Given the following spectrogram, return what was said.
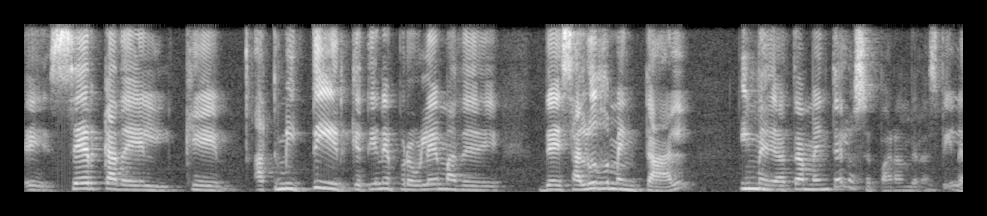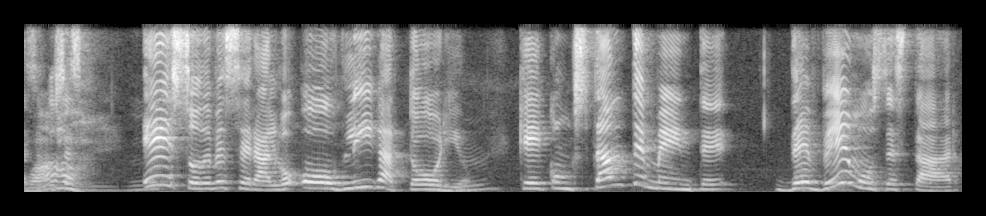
eh, cerca de él que admitir que tiene problemas de, de salud mental, inmediatamente lo separan de las filas. Wow. Entonces, eso debe ser algo obligatorio, uh -huh. que constantemente debemos de estar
